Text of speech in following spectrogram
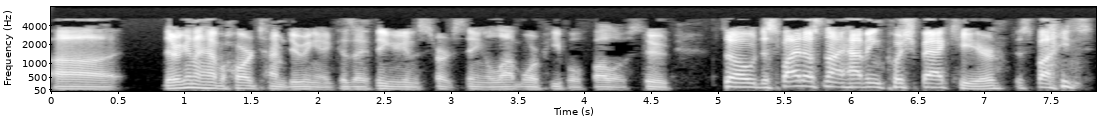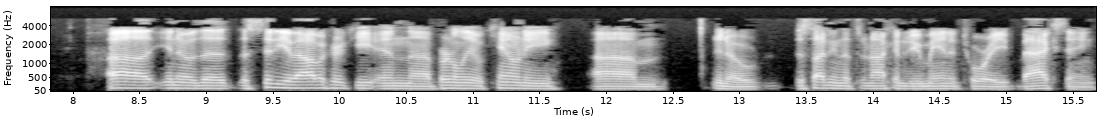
they're going to have a hard time doing it because I think you're going to start seeing a lot more people follow suit. So, despite us not having pushback here, despite you know the the city of Albuquerque and Bernalillo County, um, you know, deciding that they're not going to do mandatory vaccine,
